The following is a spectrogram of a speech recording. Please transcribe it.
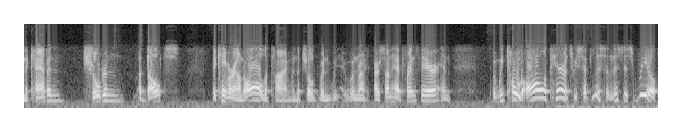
the cabin, children, adults. They came around all the time when the child when we, when my, our son had friends there, and we told all the parents. We said, "Listen, this is real.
